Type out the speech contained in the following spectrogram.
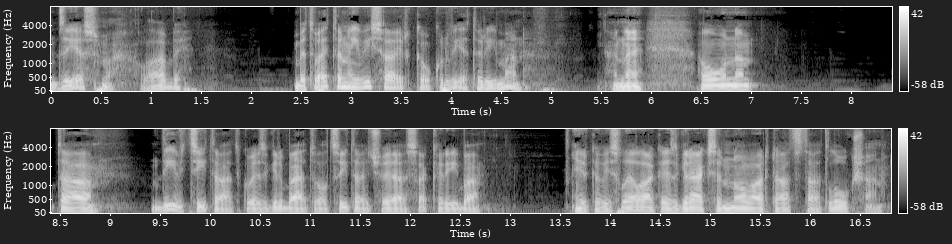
dziesma, labi, bet vai tā visā ir kaut kur vieta arī man? Ne? Un um, tā divi citāti, ko es gribētu vēl citēt šajā sakarībā, ir, ka vislielākais grēks ir novārtā atstāt lūkšanu.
